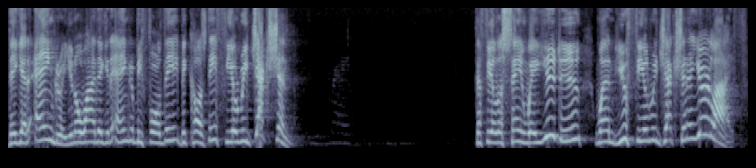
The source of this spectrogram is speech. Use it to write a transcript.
they get angry. You know why they get angry before they because they feel rejection. To feel the same way you do when you feel rejection in your life.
